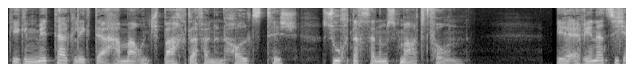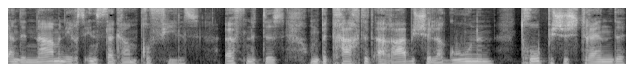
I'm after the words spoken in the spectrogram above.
Gegen Mittag legt er Hammer und Spachtel auf einen Holztisch, sucht nach seinem Smartphone. Er erinnert sich an den Namen ihres Instagram-Profils, öffnet es und betrachtet arabische Lagunen, tropische Strände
